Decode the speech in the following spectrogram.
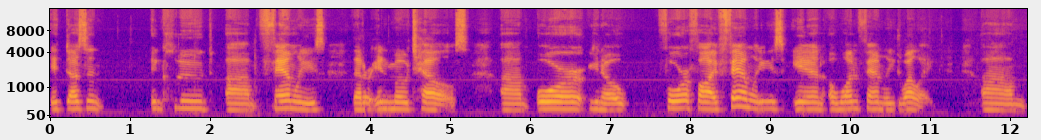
it doesn't include um, families that are in motels um, or you know four or five families in a one family dwelling. Um,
